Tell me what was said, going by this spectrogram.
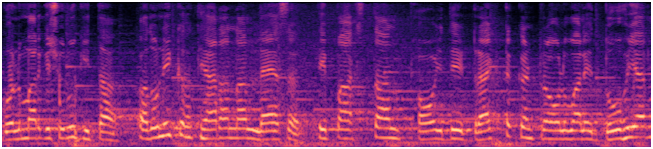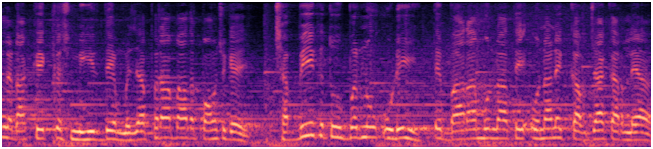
ਗੁਲਮਰਗ ਸ਼ੁਰੂ ਕੀਤਾ। ਆਧੁਨਿਕ ਹਥਿਆਰਾਂ ਨਾਲ ਲੈਸ ਤੇ ਪਾਕਿਸਤਾਨ ਫੌਜ ਦੇ ਡਾਇਰੈਕਟ ਕੰਟਰੋਲ ਵਾਲੇ 2000 ਲੜਾਕੇ ਕਸ਼ਮੀਰ ਦੇ ਮੁਜ਼ੱਫਰਾਬਾਦ ਪਹੁੰਚ ਗਏ। 26 ਅਕਤੂਬਰ ਨੂੰ ਉੜੀ ਤੇ ਬਾਰਾਮੁੱਲਾ ਤੇ ਉਹਨਾਂ ਨੇ ਕਬਜ਼ਾ ਕਰ ਲਿਆ।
